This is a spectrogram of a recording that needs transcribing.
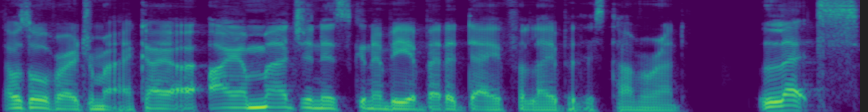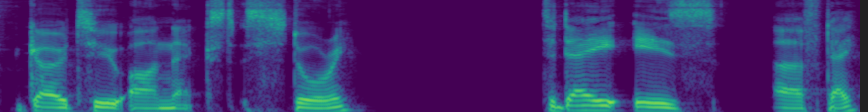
That was all very dramatic. I, I imagine it's going to be a better day for Labour this time around. Let's go to our next story. Today is Earth Day.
